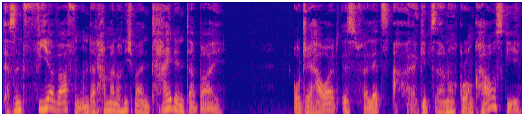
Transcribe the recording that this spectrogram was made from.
das sind vier Waffen und dann haben wir noch nicht mal einen Tident dabei. O.J. Howard ist verletzt, ah, da gibt es auch noch Gronkowski.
